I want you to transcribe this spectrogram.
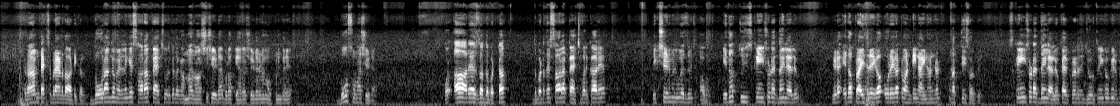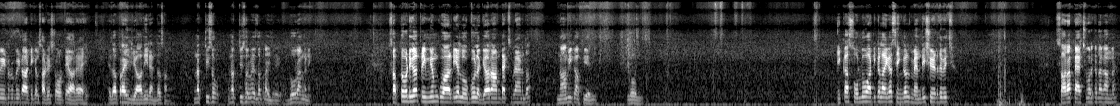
ਰਾਮਟੈਕਸ ਬ੍ਰਾਂਡ ਦਾ ਆਰਟੀਕਲ ਦੋ ਰੰਗ ਮਿਲਣਗੇ। ਸਾਰਾ ਪੈਚ ਵਰਕ ਦਾ ਕੰਮ ਹੈ। ਰਸ਼ ਸ਼ੇਡ ਹੈ। ਬੜਾ ਪਿਆਰਾ ਸ਼ੇਡ ਹੈ। ਜਿਹੜਾ ਮੈਂ ਓਪਨ ਕਰਿਆ। ਬਹੁਤ ਸੋਹਣਾ ਸ਼ੇਡ ਹੈ। ਔਰ ਆ ਆ ਰਿਹਾ ਇਸ ਦਾ ਦੁਪੱਟਾ। ਦੁਪੱਟੇ ਤੇ ਸਾਰਾ ਪੈਚ ਵਰਕ ਆ ਰਿਹਾ। ਇੱਕ ਸ਼ੇਡ ਮਿਲੂਗਾ ਇਸ ਦੇ ਵਿੱਚ। ਆਵਲ ਇਹਦਾ ਤੁਸੀਂ ਸਕਰੀਨਸ਼ਾਟ ਇਦਾਂ ਹੀ ਲੈ ਲਿਓ। ਜਿਹੜਾ ਇਹਦਾ ਪ੍ਰਾਈਸ ਰਹੇਗਾ, ਉਹ ਰਹੇਗਾ 2900 2900 ਰੁਪਏ। ਸਕਰੀਨਸ਼ਾਟ ਇਦਾਂ ਹੀ ਲੈ ਲਿਓ ਕੈਲਕੂਲੇਟਰ ਦੀ ਜ਼ਰੂਰਤ ਨਹੀਂ, ਕਿਉਂਕਿ ਰਿਪੀਟ ਰਿਪੀਟ ਆਰਟੀਕਲ ਸਾਡੇ ਸਟੋਰ ਤੇ ਆ ਰਿਹਾ ਇਹ। ਇਹਦਾ ਪ੍ਰਾਈਸ ਯਾਦ ਹੀ ਰਹਿੰਦਾ ਸਾਨੂੰ। 2900 2900 ਰੁਪਏ ਇਸ ਦਾ ਪ੍ਰਾਈਸ ਰਹੇਗਾ। ਦੋ ਰੰਗ ਨੇ। ਸਭ ਤੋਂ ਵੱਡੀ ਗੱਲ ਪ੍ਰੀਮੀਅਮ ਕੁਆਲਿਟੀ ਹੈ ਲੋਗੋ ਲੱਗਿਆ ਰਾਮਟੈਕਸ ਬ੍ਰਾਂਡ ਦਾ। ਨਾਮ ਹੀ ਕਾਫੀ ਹੈ ਜੀ। ਲੋ ਜੀ। ਇੱਕ ਆ ਸੋਲੋ ਆਰਟੀਕਲ ਆਏਗਾ ਸਿੰਗਲ ਮਹਿੰਦੀ ਸ਼ੇਡ ਦੇ ਵਿੱਚ। ਸਾਰਾ ਪੈਚ ਵਰਕ ਦਾ ਕੰਮ ਹੈ।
